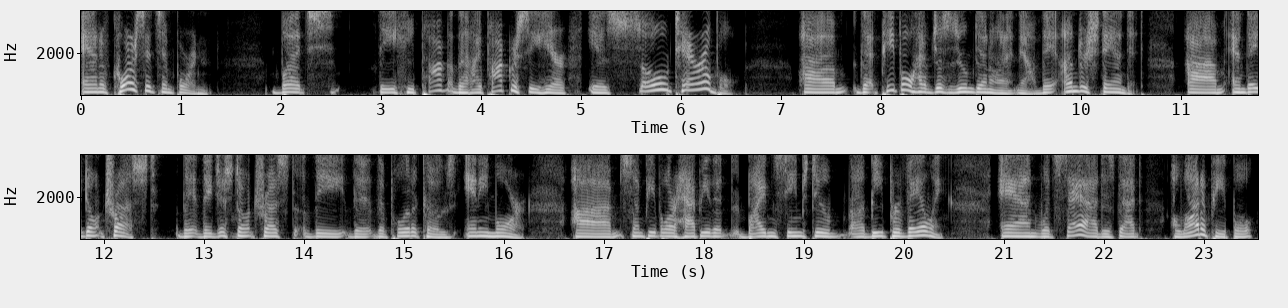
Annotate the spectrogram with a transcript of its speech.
And of course, it's important. But the, the hypocrisy here is so terrible um, that people have just zoomed in on it now. They understand it. Um, and they don't trust they, they just don't trust the, the, the politicos anymore. Um, some people are happy that Biden seems to uh, be prevailing. And what's sad is that a lot of people,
